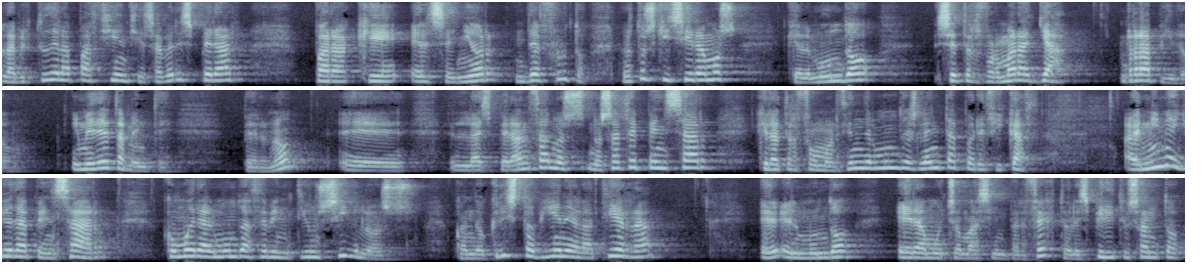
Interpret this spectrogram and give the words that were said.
la virtud de la paciencia, saber esperar para que el Señor dé fruto. Nosotros quisiéramos que el mundo se transformara ya, rápido, inmediatamente. Pero no, eh, la esperanza nos, nos, hace pensar que la transformación del mundo es lenta pero eficaz. A mí me ayuda a pensar cómo era el mundo hace 21 siglos. Cuando Cristo viene a la tierra, el, el mundo era mucho más imperfecto. El Espíritu Santo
